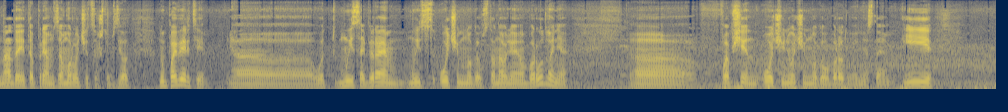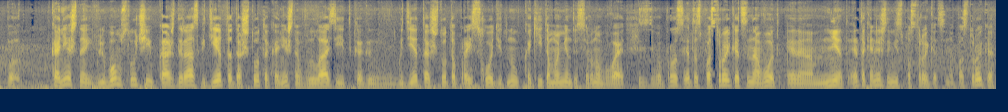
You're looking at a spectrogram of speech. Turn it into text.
надо это прям заморочиться, чтобы сделать. Ну, поверьте, э, вот мы собираем, мы очень много устанавливаем оборудования, вообще очень-очень много оборудования ставим. И конечно, в любом случае, каждый раз где-то да что-то, конечно, вылазит, как, где-то что-то происходит. Ну, какие-то моменты все равно бывают. Вопрос, это с постройкой цена? Вот, это, нет, это, конечно, не с постройкой цена. Постройка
